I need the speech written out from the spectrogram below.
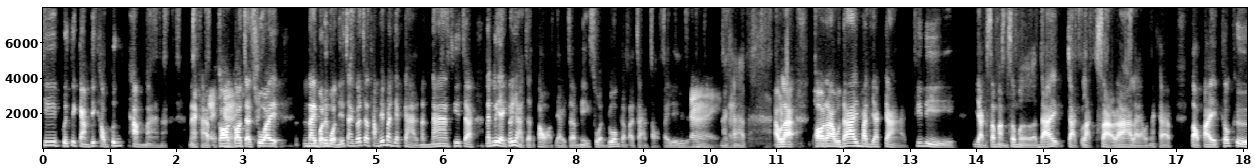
ที่พฤติกรรมที่เขาเพิ่งทำมานะนะครับใช่ก็ใช่ก็จะช่วย ในบริบทนี้อาจารย์ก็จะทำให้บรรยากาศมันน่าที่จะนักเรียนก็อยากจะตอบอยากจะมีส่วนร่วมกับอาจารย์ต่อไปเรื่อยใช่ๆนะครับ เอาละพอเราได้บรรยากาศที่ดีอย่างสม่ำเสมอได้จากหลักซาร่าแล้วนะครับ ต่อไปก็คือ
